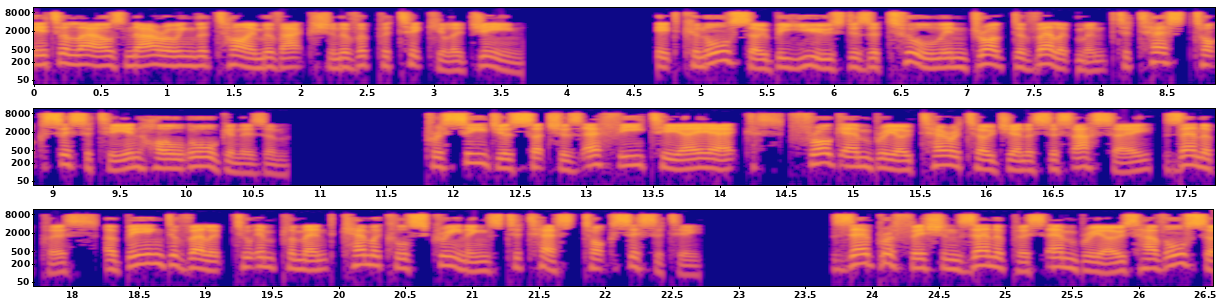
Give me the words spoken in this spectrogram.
it allows narrowing the time of action of a particular gene. It can also be used as a tool in drug development to test toxicity in whole organism. Procedures such as FETAX frog embryo teratogenesis assay, Xenopus are being developed to implement chemical screenings to test toxicity. Zebrafish and Xenopus embryos have also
